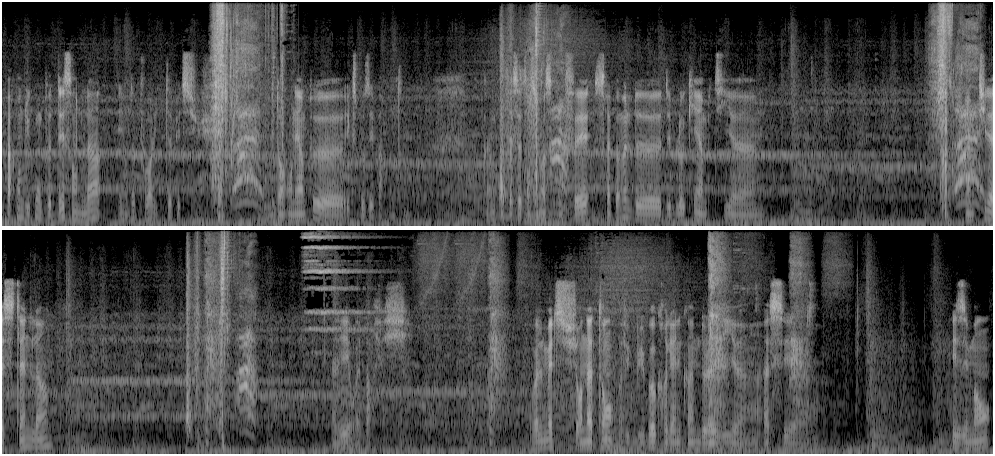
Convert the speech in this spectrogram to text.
Par contre du coup on peut descendre là et on doit pouvoir lui taper dessus. Mais on est un peu euh, exposé par contre. Faut quand même qu'on fasse attention à ce qu'on fait. Ce serait pas mal de débloquer un petit... Euh, un petit last stand là. Allez, ouais parfait. On va le mettre sur Nathan, vu que Bubok regagne quand même de la vie euh, assez euh, aisément.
